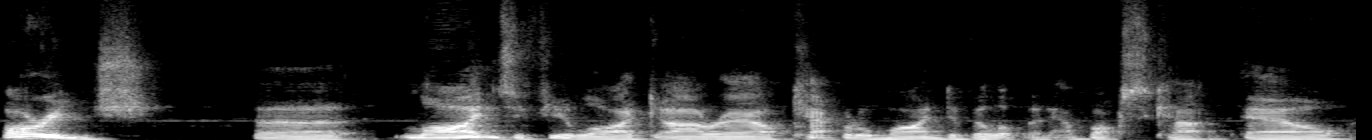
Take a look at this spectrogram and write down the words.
orange uh, lines, if you like, are our capital mine development, our box cut, our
